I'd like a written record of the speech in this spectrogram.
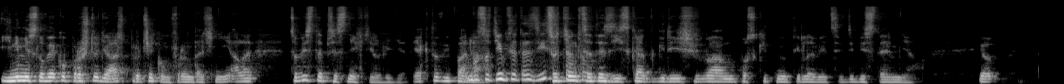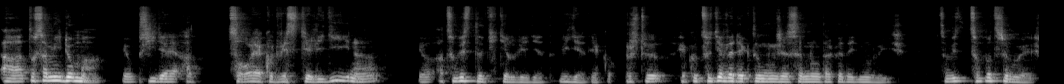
jinými slovy, jako proč to děláš, proč je konfrontační, ale co byste přesně chtěl vidět? Jak to vypadá? No, co tím chcete získat? Co tím chcete získat, když vám poskytnu tyhle věci, kdybyste je měl? Jo, a to samý doma. Jo, přijde a co, jako 200 lidí na, jo, a co byste chtěl vědět, vidět, jako, proč to, jako, co tě vede k tomu, že se mnou takhle teď mluvíš? Co, by, co potřebuješ?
